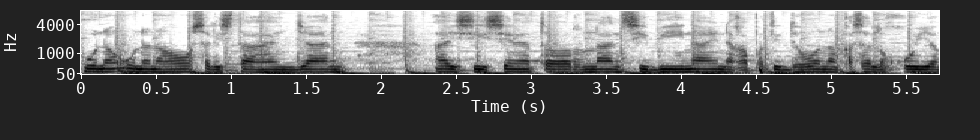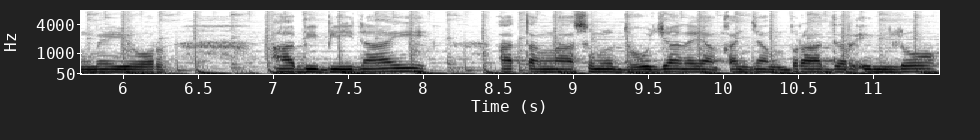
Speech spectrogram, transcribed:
Unang-una na ho sa listahan dyan ay si Senator Nancy Binay na kapatid ho ng kasalukuyang mayor Abby Binay at ang ah, sumunod ho dyan ay ang kanyang brother-in-law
